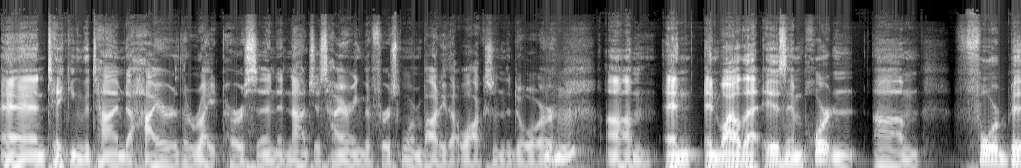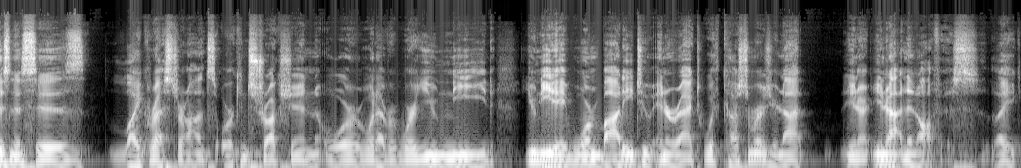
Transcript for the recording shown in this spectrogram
and taking the time to hire the right person and not just hiring the first warm body that walks in the door. Um, and and while that is important um, for businesses like restaurants or construction or whatever, where you need you need a warm body to interact with customers, you're not you know you're not in an office. Like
